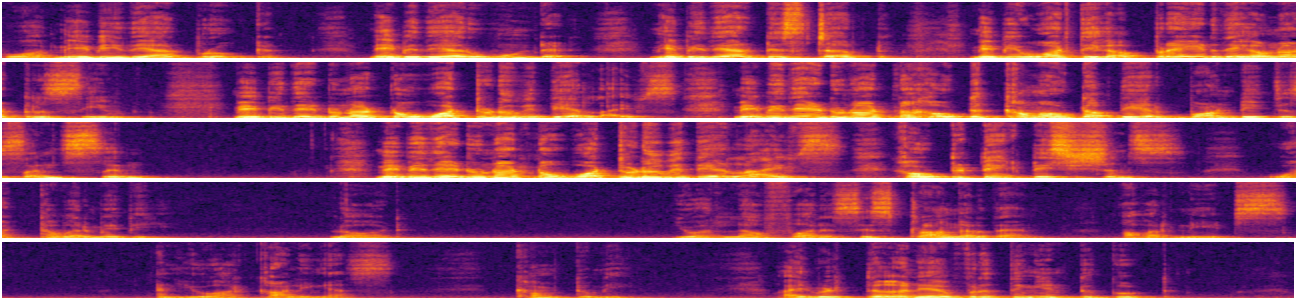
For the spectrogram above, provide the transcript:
who are maybe they are broken, maybe they are wounded, maybe they are disturbed, maybe what they have prayed they have not received. Maybe they do not know what to do with their lives. Maybe they do not know how to come out of their bondages and sin. Maybe they do not know what to do with their lives, how to take decisions, whatever may be. Lord, your love for us is stronger than our needs. And you are calling us, come to me. I will turn everything into good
